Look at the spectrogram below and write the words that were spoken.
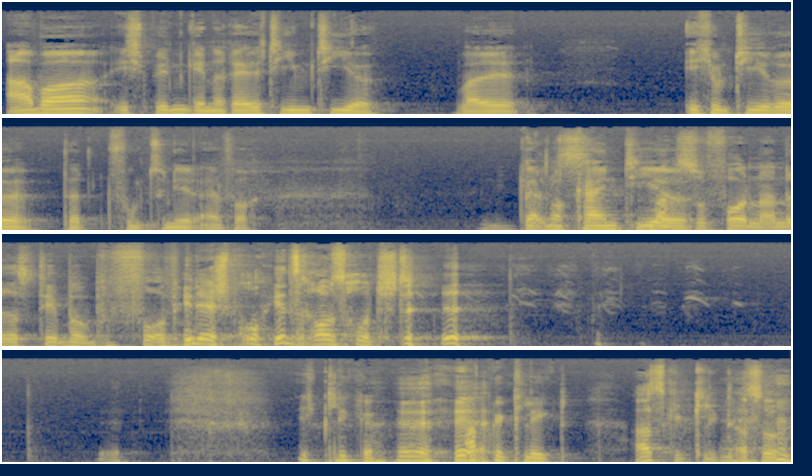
aber ich bin generell Team Tier, weil ich und Tiere, das funktioniert einfach. Ich habe noch kein Tier. Mach sofort ein anderes Thema, bevor mir der Spruch jetzt rausrutscht. Ich klicke. Abgeklickt. Hast geklickt. Achso.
